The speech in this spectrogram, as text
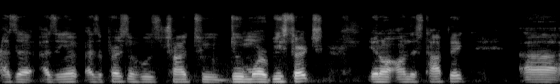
as a as a as a person who's trying to do more research, you know, on this topic, uh,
